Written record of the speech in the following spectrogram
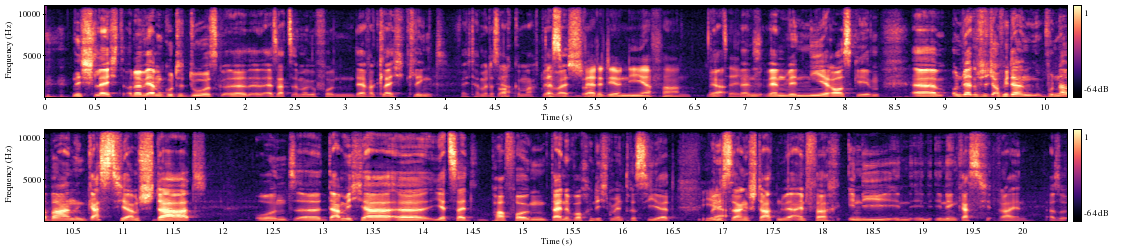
Nicht schlecht. Oder wir haben gute Duos, äh, Ersatz immer gefunden, der gleich klingt. Vielleicht haben wir das ja, auch gemacht. Wer das weiß schon. werdet ihr nie erfahren. Ja, werden, werden wir nie rausgeben. Ähm, und wir haben natürlich auch wieder einen wunderbaren Gast hier am Start. Und äh, da mich ja äh, jetzt seit ein paar Folgen deine Woche nicht mehr interessiert, ja. würde ich sagen, starten wir einfach in, die, in, in, in den Gast rein. Also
